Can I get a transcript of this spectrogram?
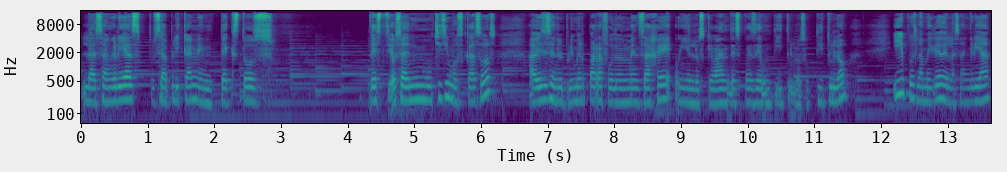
Las sangrías pues, se aplican en textos, o sea, en muchísimos casos, a veces en el primer párrafo de un mensaje y en los que van después de un título, subtítulo. Y pues la medida de la sangría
